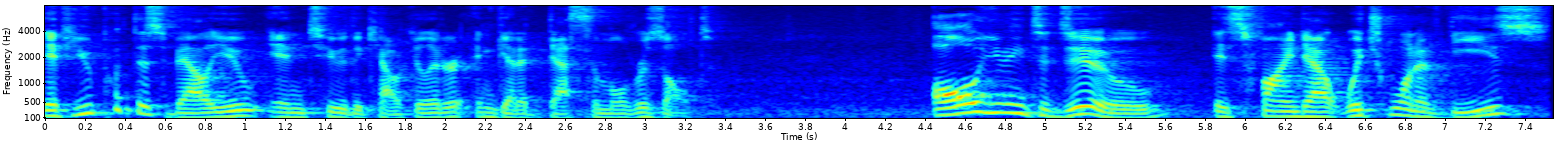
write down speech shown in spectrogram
If you put this value into the calculator and get a decimal result, all you need to do is find out which one of these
